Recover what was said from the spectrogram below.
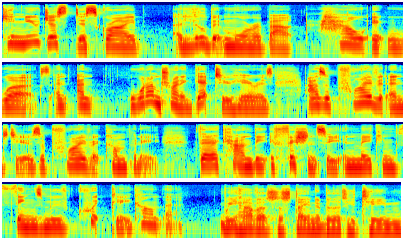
Can you just describe a little bit more about how it works? And, and what I'm trying to get to here is as a private entity, as a private company, there can be efficiency in making things move quickly, can't there? We have a sustainability team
